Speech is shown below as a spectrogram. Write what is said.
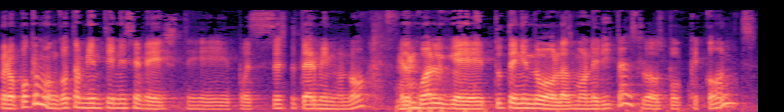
Pero Pokémon Go también tiene ese, este, pues, este término, ¿no? El Ujú. cual eh, tú teniendo las moneditas, los Pokécoins,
